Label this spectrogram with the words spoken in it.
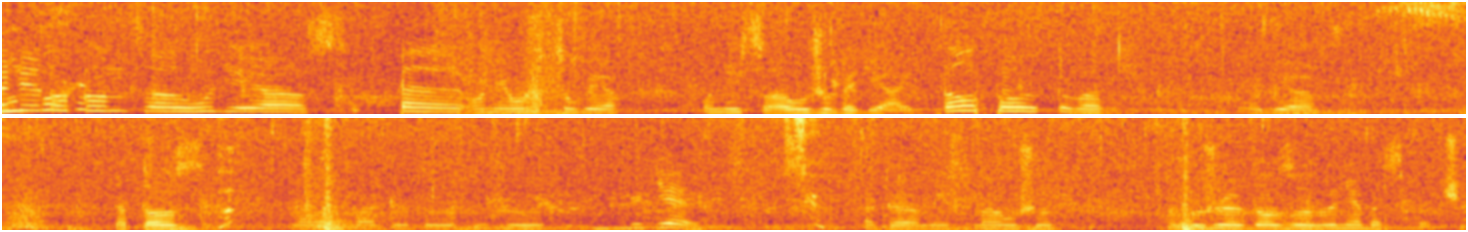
ide teleport? dokonca ľudia. Super. Oni už sú via. Oni sa už vedia aj teleportovať. Ľudia. Na to už kde? Eh, my sme už je dosť v nebezpečí.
